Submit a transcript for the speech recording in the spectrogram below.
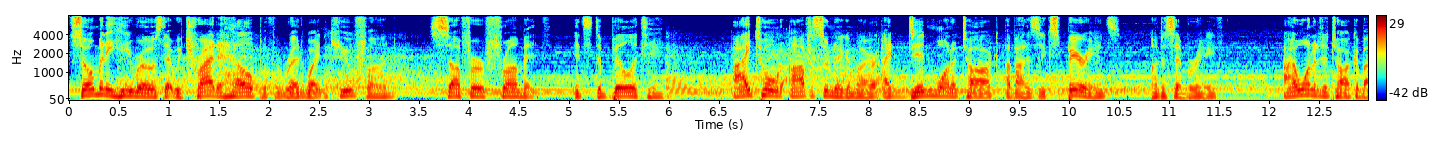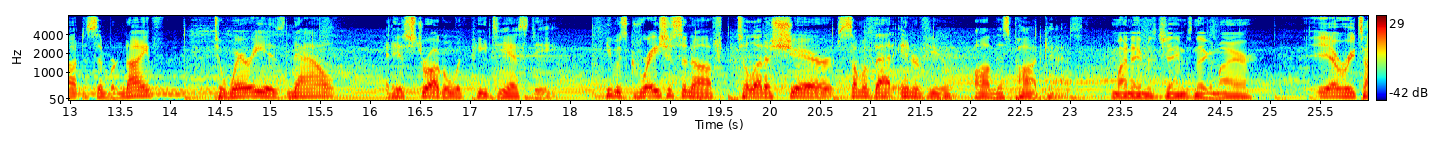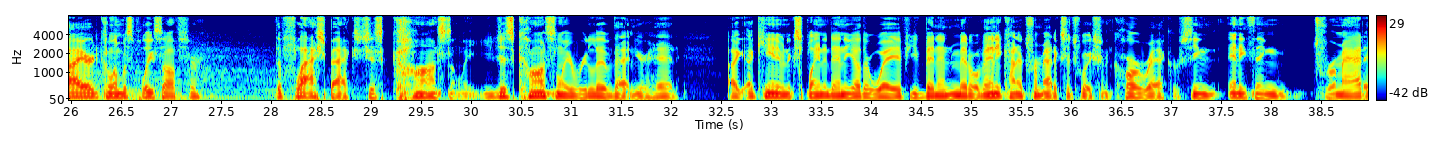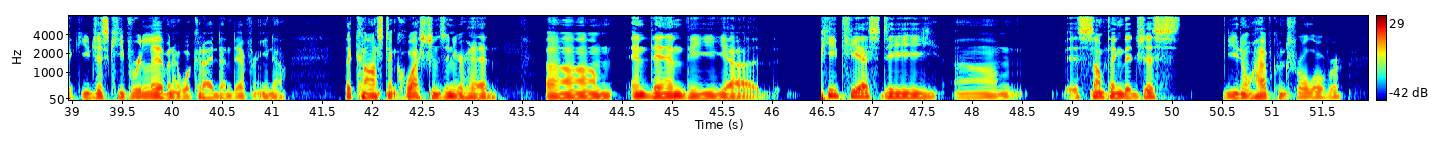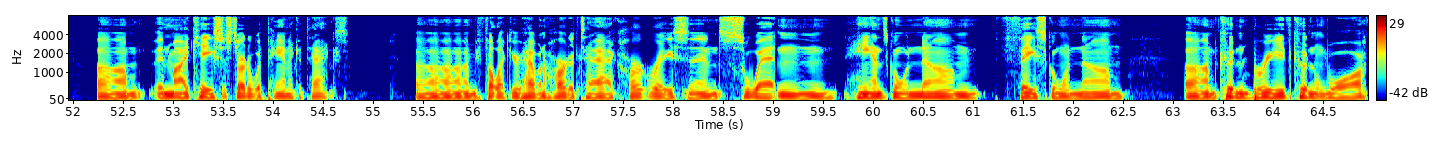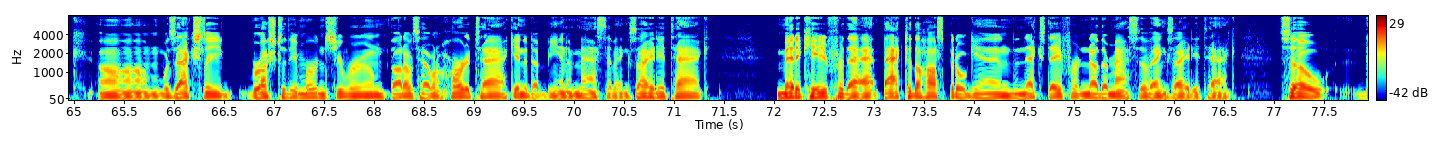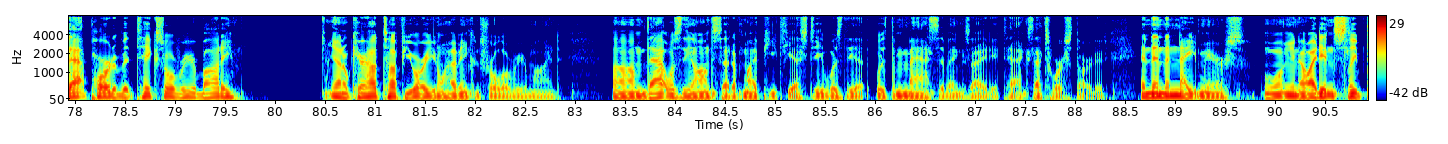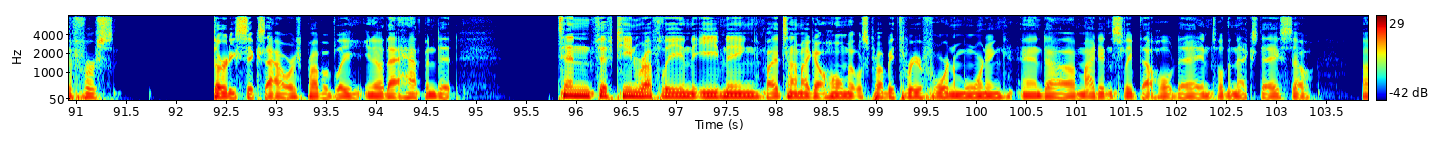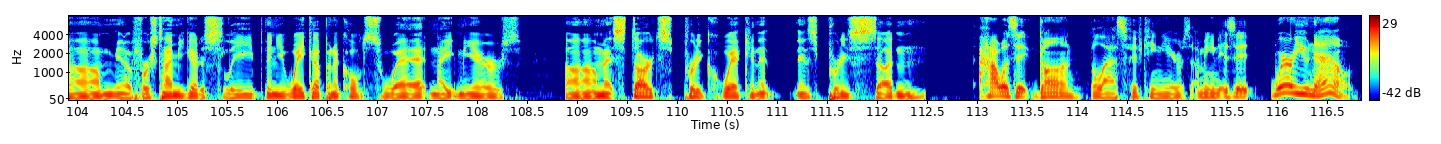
So many heroes that we try to help with the Red, White, and Q Fund suffer from it. It's debilitating. I told Officer Niggemeyer I didn't want to talk about his experience on December 8th. I wanted to talk about December 9th to where he is now and his struggle with PTSD. He was gracious enough to let us share some of that interview on this podcast. My name is James Niggemeyer. Yeah, retired Columbus police officer. The flashbacks just constantly, you just constantly relive that in your head. I, I can't even explain it any other way. If you've been in the middle of any kind of traumatic situation, car wreck, or seen anything traumatic, you just keep reliving it. What could I have done different? You know, the constant questions in your head, um, and then the uh, PTSD um, is something that just you don't have control over. Um, in my case, it started with panic attacks. Um, you felt like you were having a heart attack, heart racing, sweating, hands going numb, face going numb. Um, couldn't breathe, couldn't walk. Um, was actually rushed to the emergency room. Thought I was having a heart attack. Ended up being a massive anxiety attack. Medicated for that. Back to the hospital again the next day for another massive anxiety attack. So that part of it takes over your body. I don't care how tough you are, you don't have any control over your mind. Um, that was the onset of my PTSD. Was the was the massive anxiety attacks. That's where it started, and then the nightmares. Well, you know, I didn't sleep the first thirty six hours. Probably, you know, that happened at 10, 15 roughly in the evening. By the time I got home, it was probably three or four in the morning, and um, I didn't sleep that whole day until the next day. So, um, you know, first time you go to sleep, then you wake up in a cold sweat, nightmares. Um, it starts pretty quick and it, it's pretty sudden. How has it gone the last 15 years? I mean, is it, where are you now?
